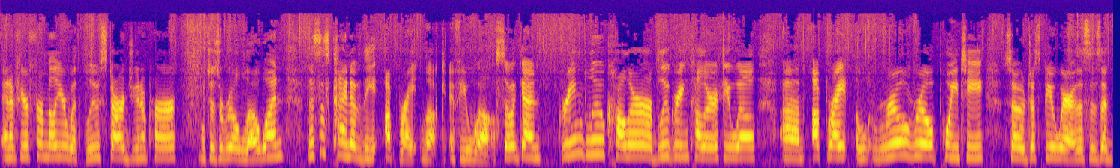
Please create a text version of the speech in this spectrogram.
And if you're familiar with Blue Star Juniper, which is a real low one, this is kind of the upright look, if you will. So again, green blue color or blue green color, if you will, um, upright, real, real pointy. So just be aware, this is a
